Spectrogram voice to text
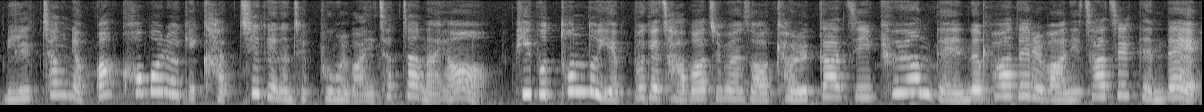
밀착력과 커버력이 같이 되는 제품을 많이 찾잖아요. 피부 톤도 예쁘게 잡아주면서 결까지 표현되는 파데를 많이 찾을 텐데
